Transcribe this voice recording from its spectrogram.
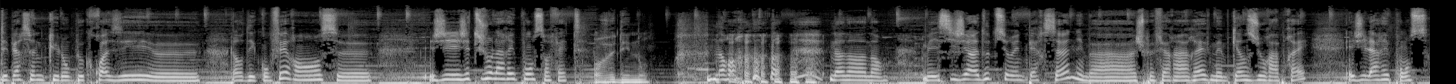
des personnes que l'on peut croiser euh, lors des conférences. j'ai toujours la réponse en fait. On veut des noms. Non, non, non, non. Mais si j'ai un doute sur une personne, et ben, je peux faire un rêve même 15 jours après et j'ai la réponse.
